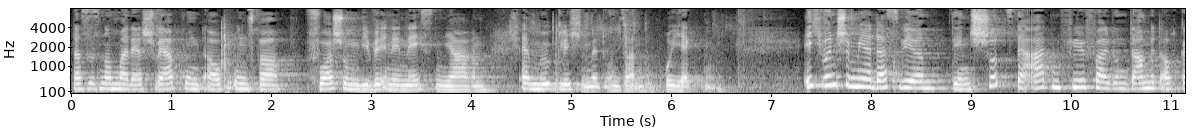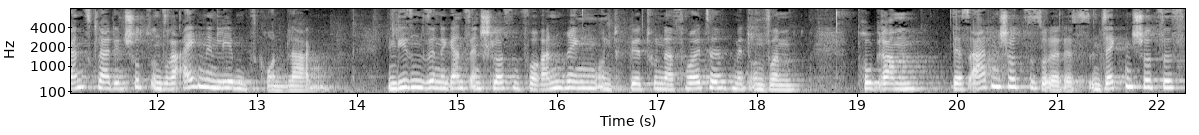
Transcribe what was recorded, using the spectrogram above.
das ist nochmal der Schwerpunkt auch unserer Forschung, die wir in den nächsten Jahren ermöglichen mit unseren Projekten. Ich wünsche mir, dass wir den Schutz der Artenvielfalt und damit auch ganz klar den Schutz unserer eigenen Lebensgrundlagen in diesem Sinne ganz entschlossen voranbringen. Und wir tun das heute mit unserem Programm des Artenschutzes oder des Insektenschutzes.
